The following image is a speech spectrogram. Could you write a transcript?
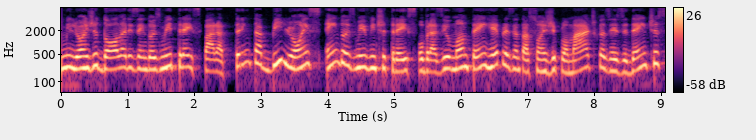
milhões de dólares em 2003 para 30 bilhões em 2023. O Brasil mantém representações diplomáticas residentes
